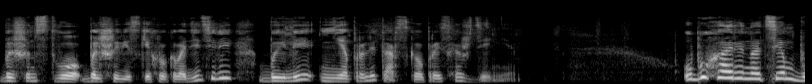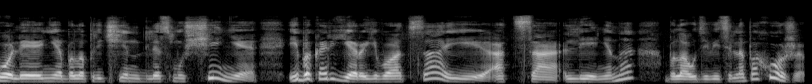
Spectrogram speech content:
большинство большевистских руководителей были не пролетарского происхождения. У Бухарина тем более не было причин для смущения, ибо карьера его отца и отца Ленина была удивительно похожа.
